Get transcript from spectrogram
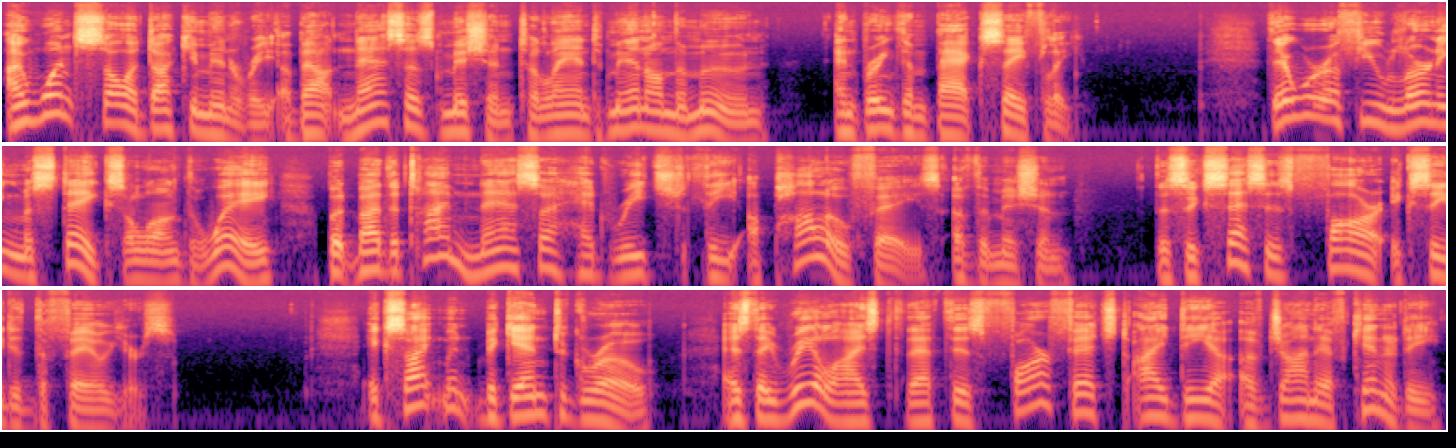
I once saw a documentary about NASA's mission to land men on the moon and bring them back safely. There were a few learning mistakes along the way, but by the time NASA had reached the Apollo phase of the mission, the successes far exceeded the failures. Excitement began to grow as they realized that this far fetched idea of John F. Kennedy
